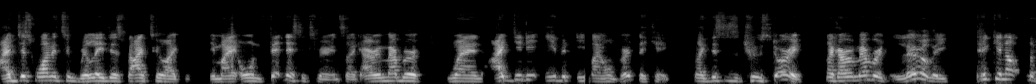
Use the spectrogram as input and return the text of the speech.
I just wanted to relay this back to like in my own fitness experience. Like I remember when I didn't even eat my own birthday cake. Like this is a true story. Like I remember literally picking up the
